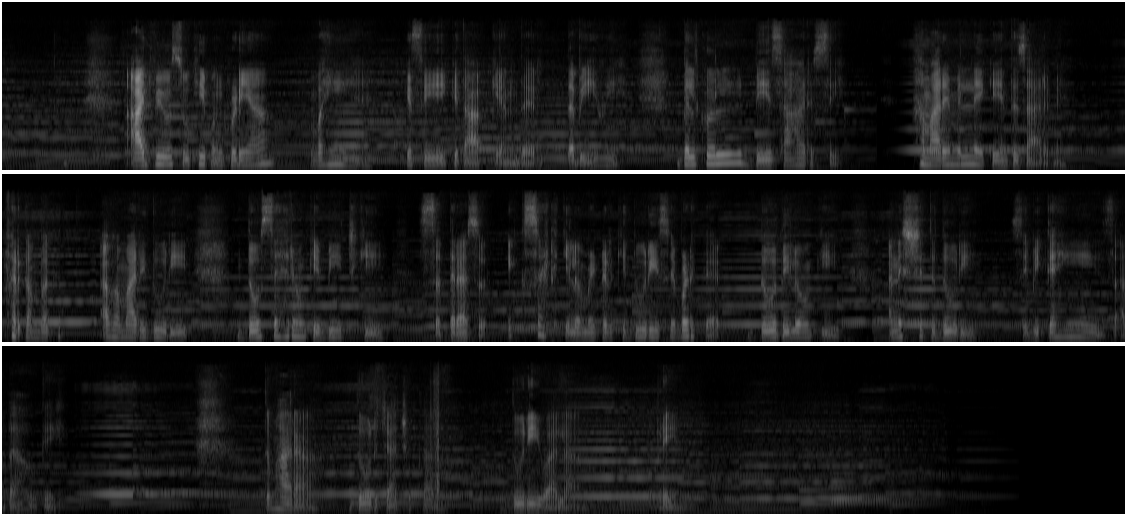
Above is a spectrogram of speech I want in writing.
आज भी वो सूखी पंखुड़ियाँ वही हैं, किसी किताब के अंदर दबी हुई। बिल्कुल बेजार सी, हमारे मिलने के इंतज़ार में। पर कम वक्त अब हमारी दूरी दो शहरों के बीच की, सत्रह सौ इकसठ किलोमीटर की दूरी से बढ़कर दो दिलों की अनिश्चित दूरी से भी कहीं ज़्यादा हो गई। तुम्हारा दूर जा चुका दूरी वाला प्रेम।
